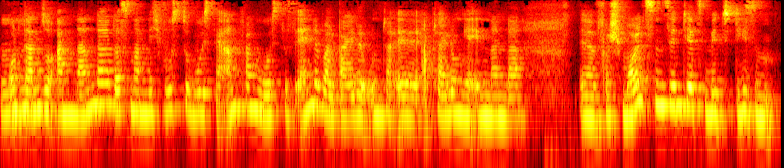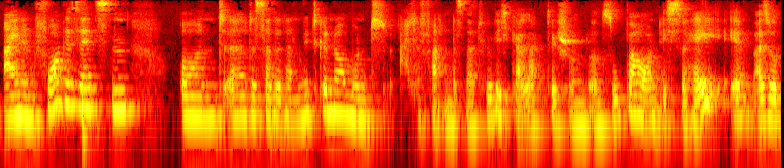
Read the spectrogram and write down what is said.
Mhm. und dann so aneinander, dass man nicht wusste, wo ist der Anfang, wo ist das Ende, weil beide unter, äh, Abteilungen ja ineinander äh, verschmolzen sind jetzt mit diesem einen Vorgesetzten. Und äh, das hat er dann mitgenommen und alle fanden das natürlich galaktisch und, und super. Und ich so, hey, äh, also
